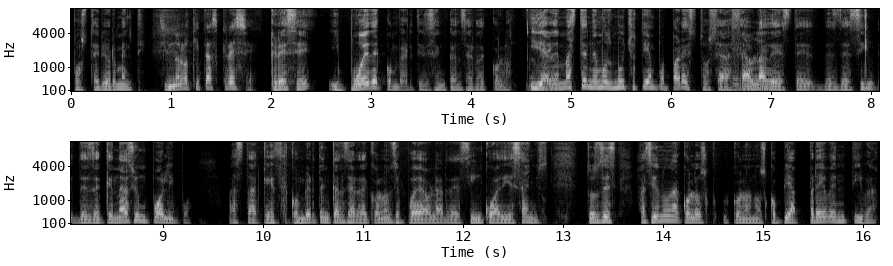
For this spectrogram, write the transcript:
posteriormente. Si no lo quitas, crece. Crece y puede convertirse en cáncer de colon. Y además tenemos mucho tiempo para esto. O sea, se habla de este, desde, desde que nace un pólipo hasta que se convierte en cáncer de colon, se puede hablar de 5 a 10 años. Entonces, haciendo una colonoscopia preventiva,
